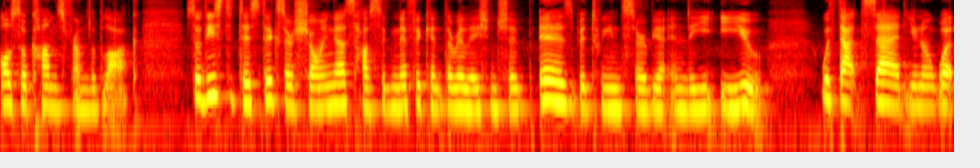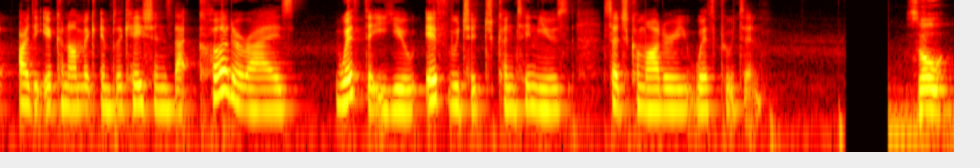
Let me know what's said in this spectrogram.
also comes from the bloc. So these statistics are showing us how significant the relationship is between Serbia and the EU. With that said, you know, what are the economic implications that could arise with the EU if Vucic continues such camaraderie with Putin? So,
